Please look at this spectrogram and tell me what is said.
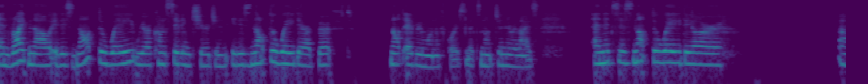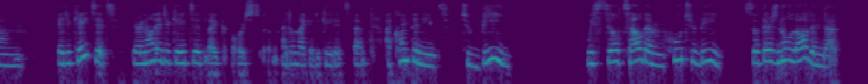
And right now, it is not the way we are conceiving children. It is not the way they are birthed. Not everyone, of course, let's not generalize. And it is not the way they are um, educated. They're not educated like, or I don't like educated, uh, accompanied to be. We still tell them who to be. So there's no love in that.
